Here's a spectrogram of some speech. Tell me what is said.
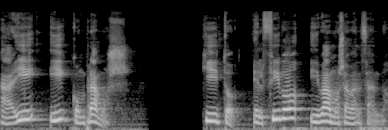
Ahí y compramos. Quito el FIBO y vamos avanzando.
